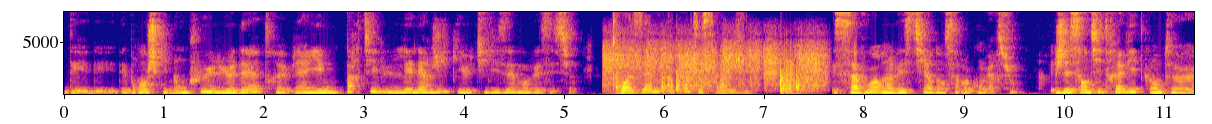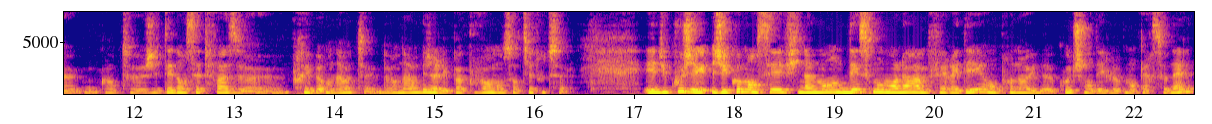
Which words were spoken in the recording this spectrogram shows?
des, des, des branches qui n'ont plus lieu d'être, eh bien il y a une partie de l'énergie qui est utilisée à mauvais escient. Troisième apprentissage. Savoir investir dans sa reconversion. J'ai senti très vite quand euh, quand euh, j'étais dans cette phase pré-burnout, burnout, j'allais pas pouvoir m'en sortir toute seule. Et du coup, j'ai commencé finalement dès ce moment-là à me faire aider en prenant une coach en développement personnel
